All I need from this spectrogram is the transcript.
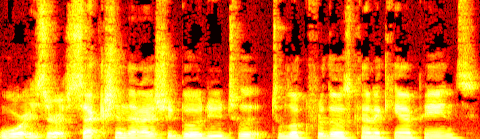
Or is there a section that I should go to to, to look for those kind of campaigns?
